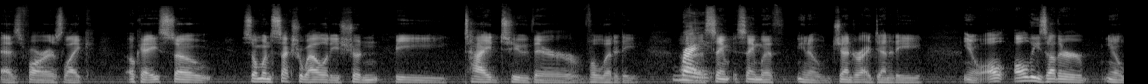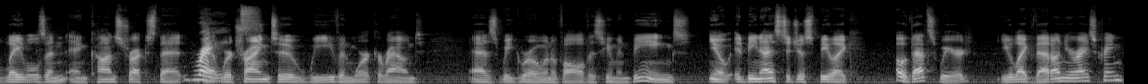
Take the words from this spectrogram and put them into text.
as far as like, okay, so someone's sexuality shouldn't be tied to their validity. Uh, Right. same same with you know gender identity. You know all, all these other you know labels and, and constructs that, that we're trying to weave and work around as we grow and evolve as human beings. You know, it'd be nice to just be like, oh, that's weird. You like that on your ice cream?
